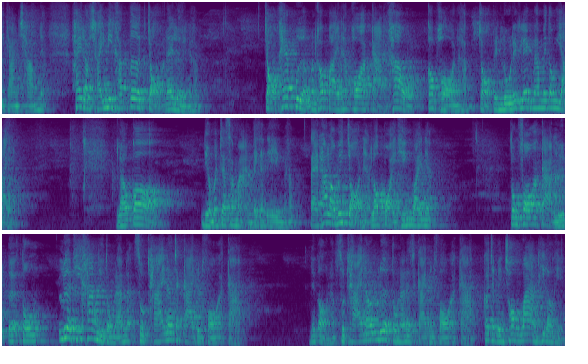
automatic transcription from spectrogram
มีการช้ำเนี่ย ให้เราใช้มีดคัตเตอร์เจาะได้เลยนะครับ เจาะแค่เปลือกมันเข้าไปนะครับ พออากาศเข้าก็พอนะครับ เจาะเป็นรูเล็ก ๆ นะไม่ต้องใหญ่ แล้วก็เดี๋ยวมันจะสมานไปกันเองนะครับ แต่ถ้าเราไม่เจาะเนี่ย เราปล่อยทิ้งไว้เนี่ย ตรงฟองอากาศหรือเออตรงเลือดที่ข้างอยู่ตรงนั้นนะสุดท้ายแล้วจะกลายเป็นฟองอากาศ นึกออกครับสุดท้ายแล้วเลือดตรงนั้นจะกลายเป็นฟองอากาศ ก็จะเป็นช่องว่างที่เราเห็น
